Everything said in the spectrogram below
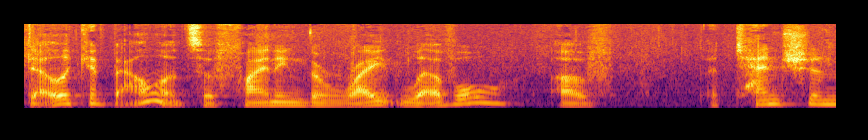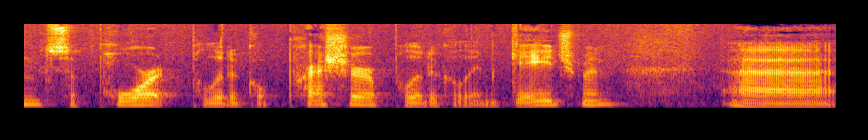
delicate balance of finding the right level of attention, support, political pressure, political engagement, uh,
